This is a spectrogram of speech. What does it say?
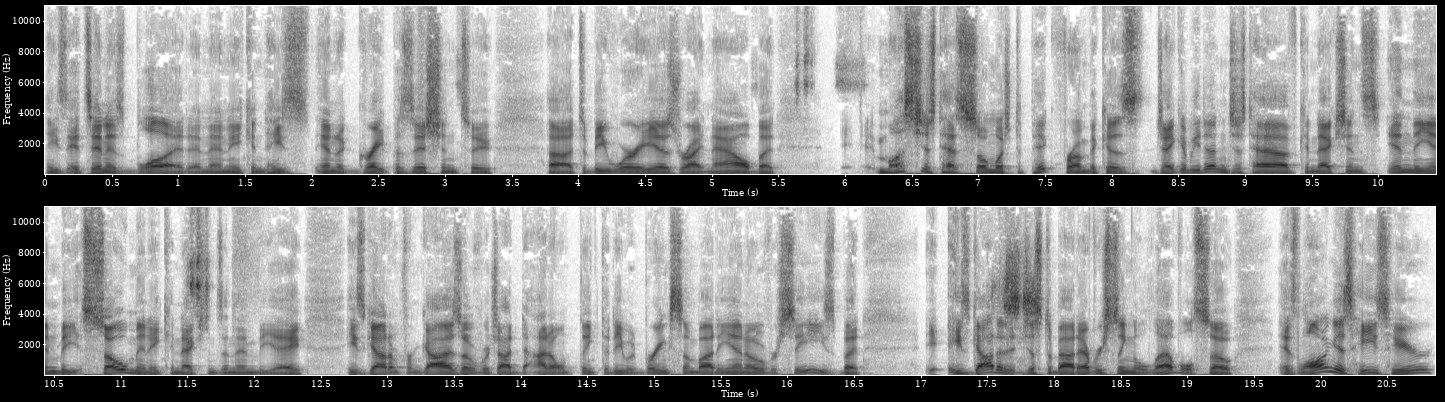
He's it's in his blood, and then he can he's in a great position to uh, to be where he is right now. But Muss just has so much to pick from because Jacob he doesn't just have connections in the NBA, so many connections in the NBA. He's got them from guys over which I, I don't think that he would bring somebody in overseas, but he's got it at just about every single level. So as long as he's here,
